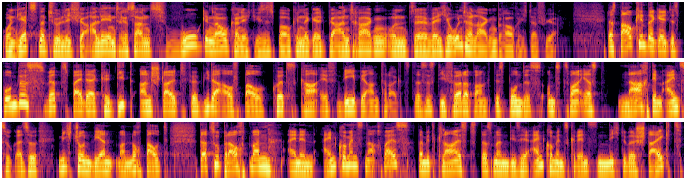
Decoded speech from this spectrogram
Und jetzt natürlich für alle interessant, wo genau kann ich dieses Baukindergeld beantragen und äh, welche Unterlagen brauche ich dafür? Das Baukindergeld des Bundes wird bei der Kreditanstalt für Wiederaufbau, kurz KfW, beantragt. Das ist die Förderbank des Bundes. Und zwar erst nach dem Einzug, also nicht schon während man noch baut. Dazu braucht man einen Einkommensnachweis, damit klar ist, dass man diese Einkommensgrenzen nicht übersteigt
